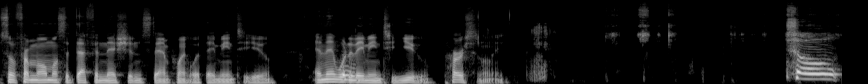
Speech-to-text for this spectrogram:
so from almost a definition standpoint, what they mean to you, and then what do hmm. they mean to you personally? So,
